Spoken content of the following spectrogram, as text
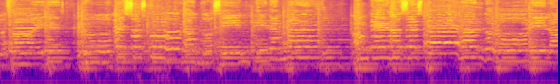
Los aires, nos espera el dolor y la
